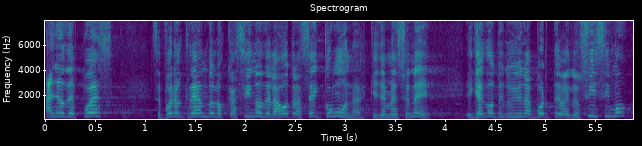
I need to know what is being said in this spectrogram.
Años después, se fueron creando los casinos de las otras seis comunas que ya mencioné y que han constituido un aporte valiosísimo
